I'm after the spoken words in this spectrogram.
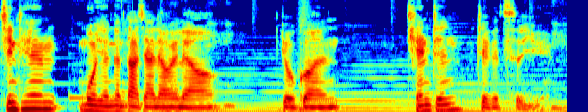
今天莫言跟大家聊一聊有关“天真”这个词语。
